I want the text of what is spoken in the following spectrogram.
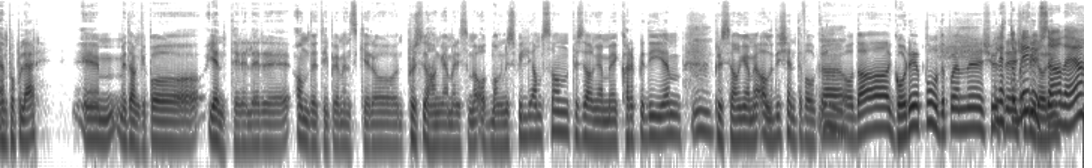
en populær. Eh, Med tanke på jenter eller eh, andre typer mennesker. Og plutselig hang jeg med, liksom, med Odd Magnus Williamson, plutselig hang jeg med Carpe Diem, Mm. plutselig hang jeg med alle de kjente folka. Og da går det på hodet på en eh, 23-24-åring. Lett å bli rusa av det, ja.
